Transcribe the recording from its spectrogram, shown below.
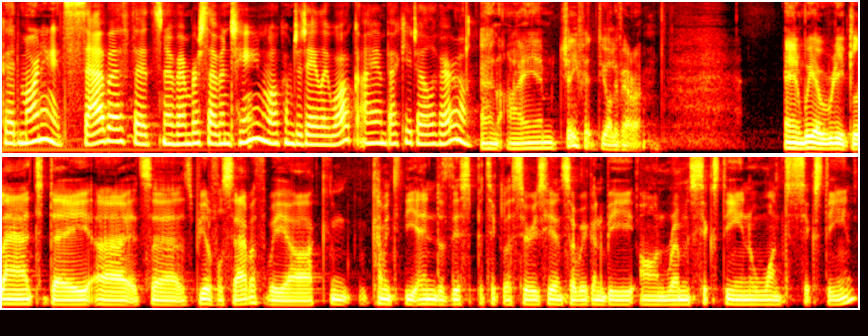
Good morning. It's Sabbath. It's November 17. Welcome to Daily Walk. I am Becky De Oliveira. And I am Japhet De Oliveira. And we are really glad today. Uh, it's, a, it's a beautiful Sabbath. We are com- coming to the end of this particular series here. And so we're going to be on Romans 16 1 to 16.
